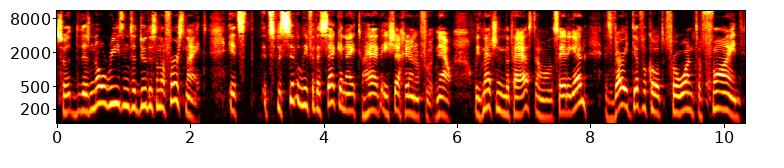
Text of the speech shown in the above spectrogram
So there's no reason to do this on the first night. It's, it's specifically for the second night to have a Shechayanu fruit. Now, we've mentioned in the past, and we'll say it again, it's very difficult for one to find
